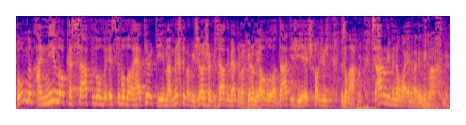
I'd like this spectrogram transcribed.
Umnam ani lo kasafti lo le'isiv lo heter ki im ha'michtiv ha'rishon shal kasafti beheter machiru me'olam lo dati shi yesh choshish b'zalachmir. So I don't even know why anybody would be machmir.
